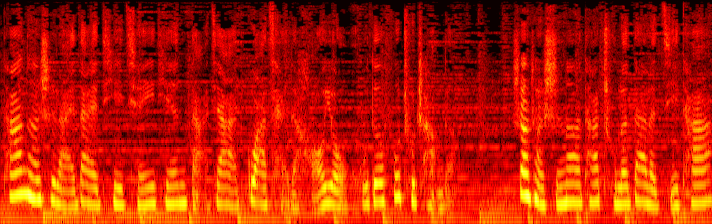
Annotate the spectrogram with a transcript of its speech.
他呢是来代替前一天打架挂彩的好友胡德夫出场的。上场时呢，他除了带了吉他，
